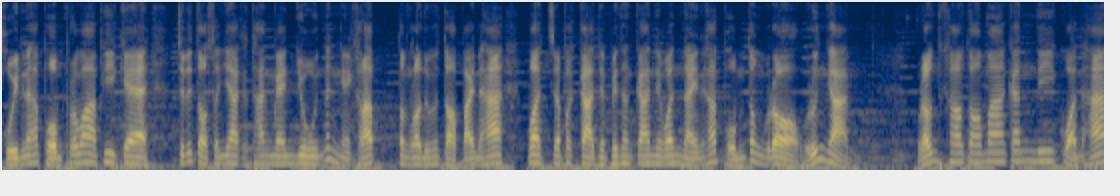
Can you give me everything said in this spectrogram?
คุยนะครับผม เพราะว่าพี่แกจะได้ต่อสัญญากับทางแมนยูนั่นไงครับ ต้องรอดูกันต่อไปนะฮะ ว่าจะประกาศอย่างเป็นทางการในวันไหนนะครับผมต้องรอรุ่นกันเราข่าวต่อมากันดีกว่านะฮะ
